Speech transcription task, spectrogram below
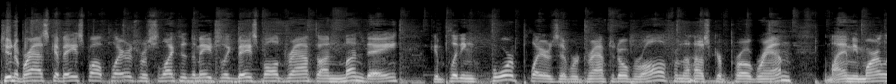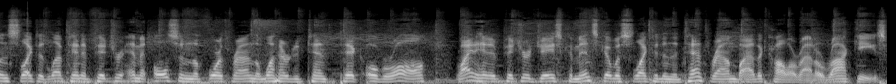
Two Nebraska baseball players were selected in the Major League Baseball draft on Monday completing four players that were drafted overall from the Husker program. The Miami Marlins selected left-handed pitcher Emmett Olson in the fourth round, the 110th pick overall. Right-handed pitcher Jace Kaminska was selected in the 10th round by the Colorado Rockies.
